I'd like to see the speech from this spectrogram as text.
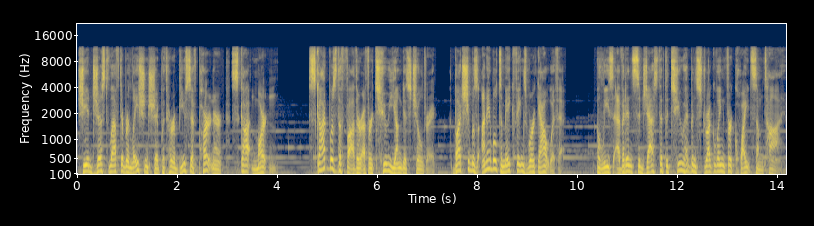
She had just left a relationship with her abusive partner, Scott Martin. Scott was the father of her two youngest children, but she was unable to make things work out with him. Police evidence suggests that the two had been struggling for quite some time.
